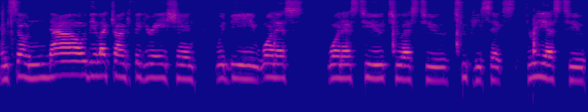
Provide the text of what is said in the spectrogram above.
And so now the electron configuration would be 1s, 1s2, 2s2, 2p6, 3s2,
